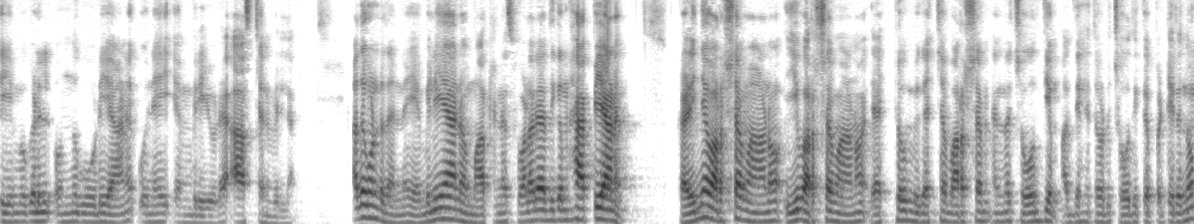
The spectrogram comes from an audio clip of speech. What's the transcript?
ടീമുകളിൽ ഒന്നുകൂടിയാണ് ഉനൈ എംബ്രിയുടെ ആസ്റ്റൻ വില്ല. അതുകൊണ്ട് തന്നെ എമിലിയാനോ മാർട്ടിനസ് വളരെയധികം ഹാപ്പിയാണ്. കഴിഞ്ഞ വർഷമാണോ ഈ വർഷമാണോ ഏറ്റവും മികച്ച വർഷം എന്ന ചോദ്യം അദ്ദേഹത്തോട് ചോദിക്കപ്പെട്ടിരുന്നു.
